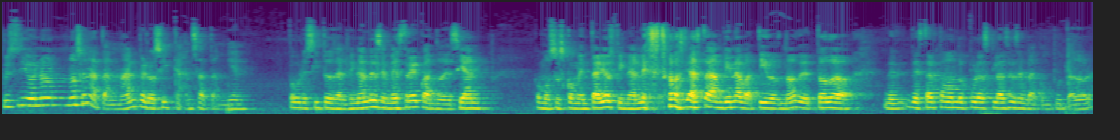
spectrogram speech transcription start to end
Pues digo, no, no suena tan mal, pero sí cansa también. Pobrecitos, al final del semestre cuando decían como sus comentarios finales, todos ya estaban bien abatidos, ¿no? De todo, de, de estar tomando puras clases en la computadora.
